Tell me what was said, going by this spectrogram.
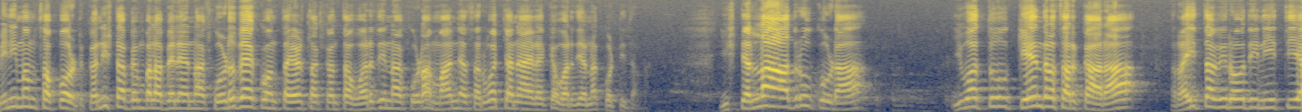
ಮಿನಿಮಮ್ ಸಪೋರ್ಟ್, ಕನಿಷ್ಠ ಬೆಂಬಲ ಬೆಲೆಯನ್ನು ಕೊಡಬೇಕು ಅಂತ ಹೇಳ್ತಕ್ಕಂಥ ವರದಿನ ಕೂಡ ಮಾನ್ಯ ಸರ್ವೋಚ್ಚ ನ್ಯಾಯಾಲಯಕ್ಕೆ ವರದಿಯನ್ನು ಕೊಟ್ಟಿದ್ದಾರೆ. ಇಷ್ಟೆಲ್ಲ ಆದರೂ ಕೂಡ ಇವತ್ತು ಕೇಂದ್ರ ಸರ್ಕಾರ ರೈತ ವಿರೋಧಿ ನೀತಿಯ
